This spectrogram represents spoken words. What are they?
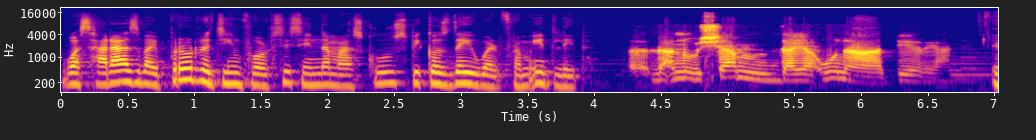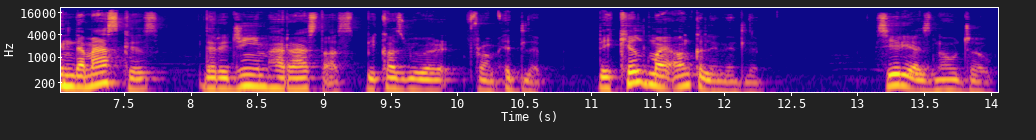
was harassed by pro regime forces in Damascus because they were from Idlib. In Damascus, the regime harassed us because we were from Idlib. They killed my uncle in Idlib. Syria is no joke.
